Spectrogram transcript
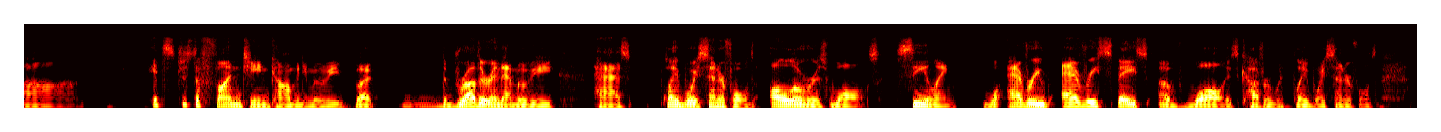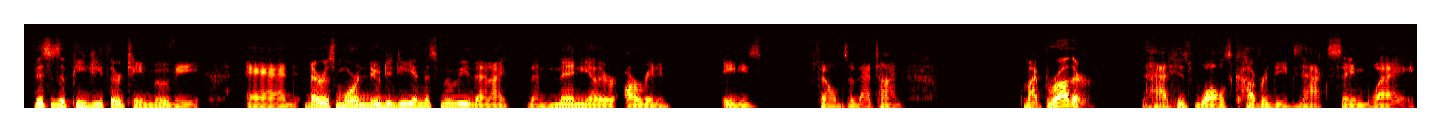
uh, it's just a fun teen comedy movie. But the brother in that movie has Playboy centerfolds all over his walls, ceiling, every every space of wall is covered with Playboy centerfolds. This is a PG-13 movie, and there is more nudity in this movie than I than many other R-rated '80s films of that time. My brother had his walls covered the exact same way.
